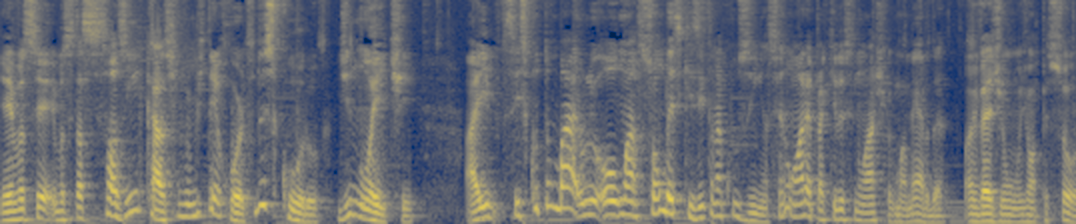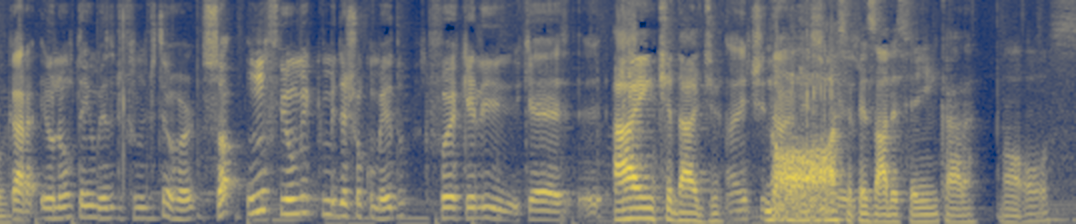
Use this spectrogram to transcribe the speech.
E aí você, você tá sozinho em casa, assistindo filme de terror, tudo escuro, de noite. Aí você escuta um barulho ou uma sombra esquisita na cozinha. Você não olha pra aquilo e você não acha que é alguma merda? Ao invés de, um, de uma pessoa? Cara, eu não tenho medo de filme de terror. Só um filme que me deixou com medo, foi aquele que é é, A entidade. a entidade. Nossa, é pesado esse aí, hein, cara. Nossa.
